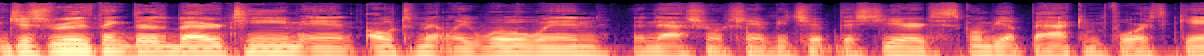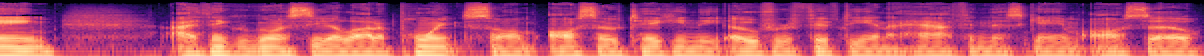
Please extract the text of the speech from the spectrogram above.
just really think they're the better team and ultimately will win the national championship this year. It's going to be a back and forth game. I think we're going to see a lot of points, so I'm also taking the over 50 and a half in this game also.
